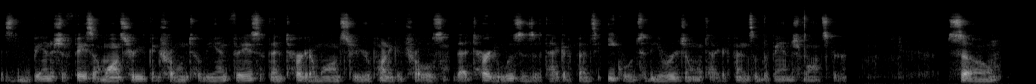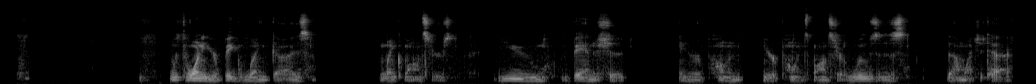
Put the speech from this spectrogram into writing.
is you banish a face-up monster you control until the end phase, then target a monster your opponent controls. That target loses attack and defense equal to the original attack and defense of the banished monster. So, with one of your big link guys, link monsters, you banish it, and your opponent, your opponent's monster loses that much attack.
